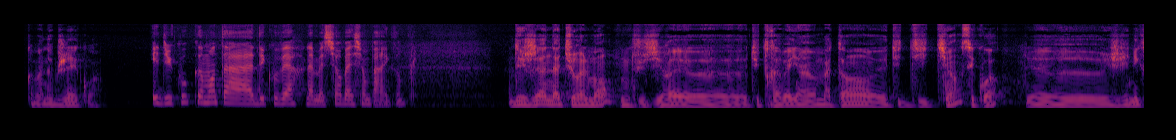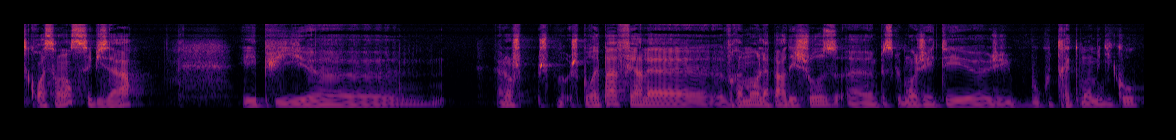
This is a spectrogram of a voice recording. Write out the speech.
comme un objet. quoi. Et du coup, comment tu as découvert la masturbation, par exemple? Déjà naturellement, je dirais, tu te réveilles un matin, et tu te dis tiens, c'est quoi? J'ai une excroissance, c'est bizarre. Et puis, alors je, je, pourrais pas faire la, vraiment la part des choses parce que moi j'ai été, j'ai eu beaucoup de traitements médicaux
